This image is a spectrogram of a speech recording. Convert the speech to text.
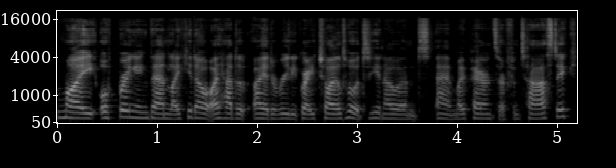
my upbringing then like you know i had a i had a really great childhood you know and and my parents are fantastic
